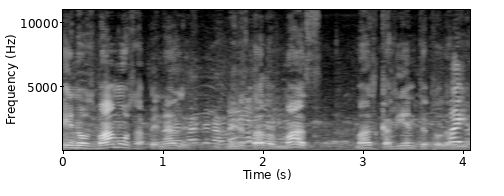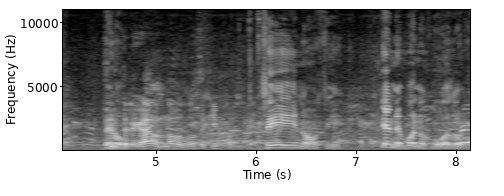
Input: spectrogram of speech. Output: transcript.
y nos vamos a penales. Hubiera estado más, más caliente todavía. Pero, Se entregaron, ¿no? Los dos equipos. Sí, no, sí. Tienen buenos jugadores.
